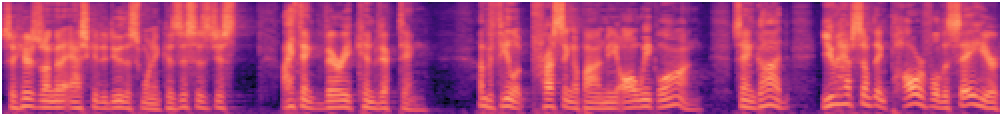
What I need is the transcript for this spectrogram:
So here's what I'm going to ask you to do this morning because this is just, I think, very convicting. I'm feeling it pressing upon me all week long, saying, God, you have something powerful to say here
